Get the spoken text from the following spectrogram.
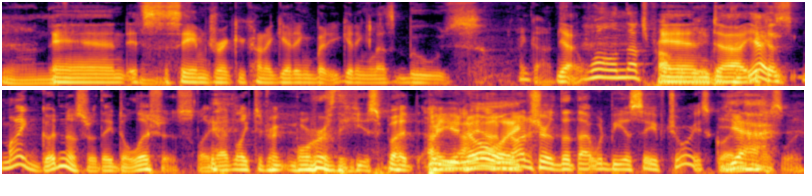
Yeah. And And it's the same drink you're kind of getting, but you're getting less booze. I got yeah. you. Well, and that's probably And, uh, thing, yeah, because my goodness, are they delicious? Like I'd like to drink more of these, but, I, you I- know, I'm like- not sure that that would be a safe choice. Quite Yeah. honestly.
